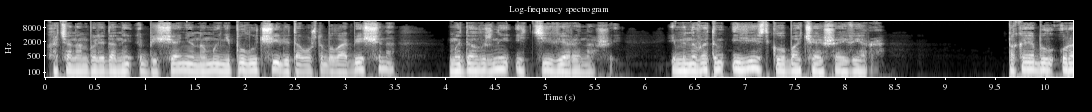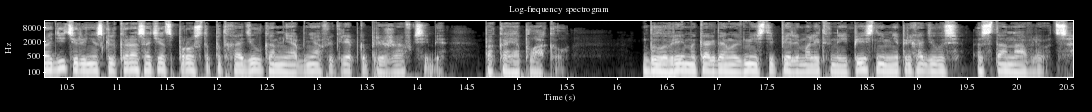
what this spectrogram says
хотя нам были даны обещания, но мы не получили того, что было обещано, мы должны идти верой нашей, Именно в этом и есть глубочайшая вера. Пока я был у родителей, несколько раз отец просто подходил ко мне, обняв и крепко прижав к себе, пока я плакал. Было время, когда мы вместе пели молитвенные песни, и мне приходилось останавливаться.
